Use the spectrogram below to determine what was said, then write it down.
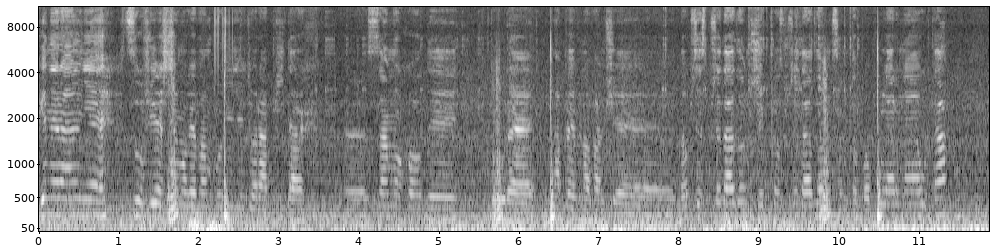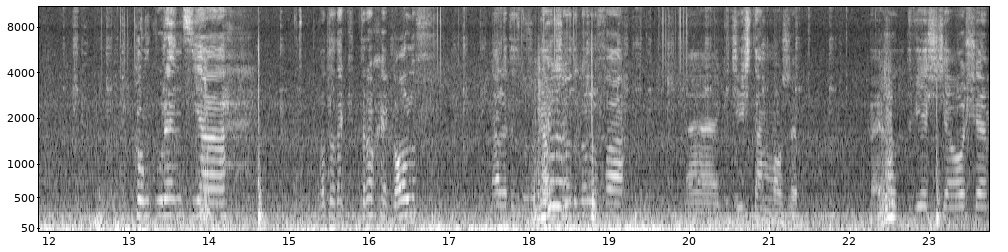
Generalnie, cóż jeszcze mogę Wam powiedzieć o Rapidach? E, samochody, które na pewno Wam się dobrze sprzedadzą, szybko sprzedadzą, są to popularne auta. Konkurencja, no to tak trochę Golf, ale to jest dużo tańsze od Golfa. E, gdzieś tam może Peugeot 208,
